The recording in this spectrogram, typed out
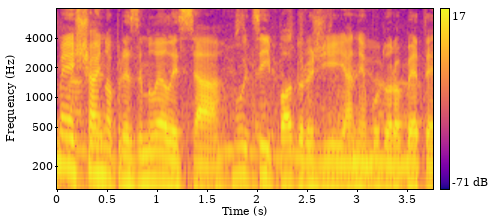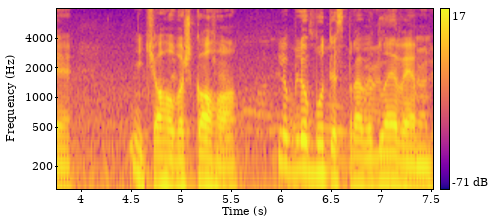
Ми щойно приземлилися. У цій подорожі я не буду робити нічого важкого. Люблю бути справедливим.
